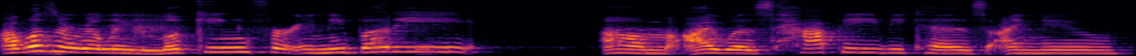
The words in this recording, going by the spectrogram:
I wasn't really looking for anybody. Um I was happy because I knew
